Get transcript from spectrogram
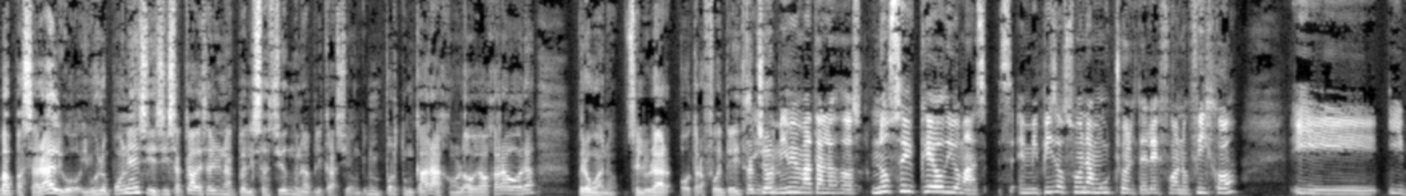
¿Va a pasar algo? Y vos lo pones y decís, acaba de salir una actualización de una aplicación. ¿Qué me importa un carajo? No la voy a bajar ahora. Pero bueno, celular, otra fuente de Sí, distracción. a mí me matan los dos. No sé qué odio más. En mi piso suena mucho el teléfono fijo y, y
